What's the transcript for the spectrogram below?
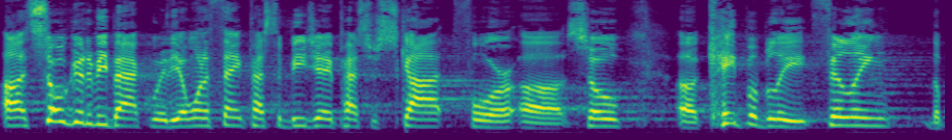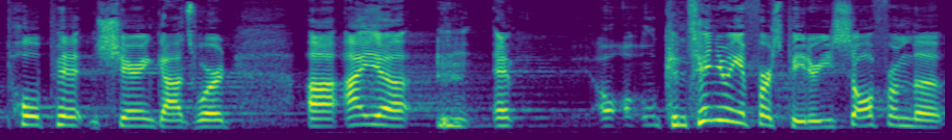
Uh, so good to be back with you. I want to thank Pastor BJ, Pastor Scott for uh, so uh, capably filling the pulpit and sharing God's word. Uh, I uh, am, continuing in First Peter. You saw from the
